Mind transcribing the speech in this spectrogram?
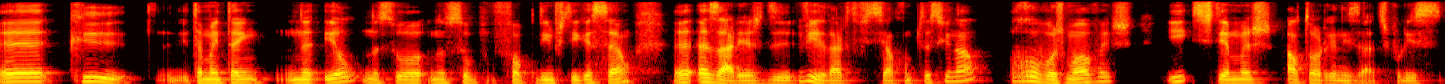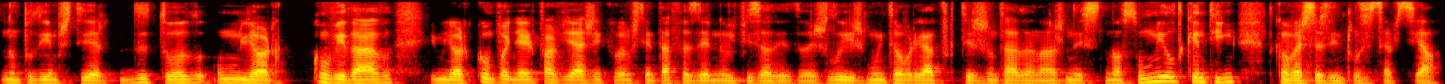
uh, que também tem ele, na sua, no seu foco de investigação, uh, as áreas de vida artificial computacional, robôs móveis e sistemas auto-organizados. Por isso, não podíamos ter de todo um melhor convidado e melhor companheiro para a viagem que vamos tentar fazer no episódio de hoje. Luís, muito obrigado por teres juntado a nós nesse nosso humilde cantinho de conversas de inteligência artificial.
